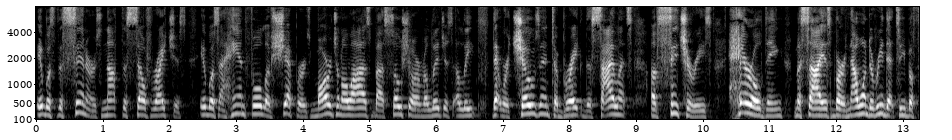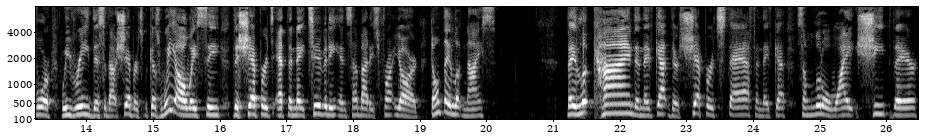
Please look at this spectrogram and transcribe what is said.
It was the sinners, not the self righteous. It was a handful of shepherds marginalized by social and religious elite that were chosen to break the silence of centuries, heralding Messiah's birth. Now, I wanted to read that to you before we read this about shepherds because we always see the shepherds at the nativity in somebody's front yard. Don't they look nice? They look kind and they've got their shepherd staff and they've got some little white sheep there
